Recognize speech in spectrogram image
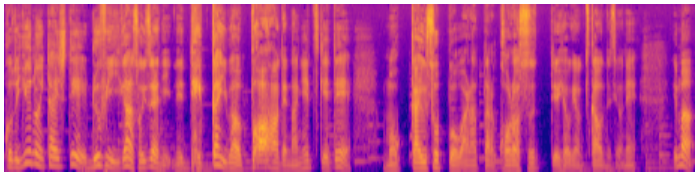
こと言うのに対してルフィがそいつらに、ね、でっかい岩をボーンって投げつけてもう一回ウソップを笑ったら殺すっていう表現を使うんですよね。でまあ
